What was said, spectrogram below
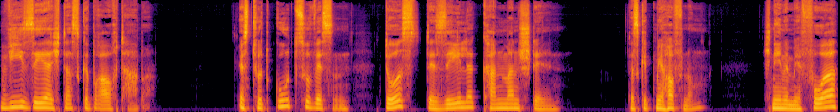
wie sehr ich das gebraucht habe. Es tut gut zu wissen, Durst der Seele kann man stillen. Das gibt mir Hoffnung. Ich nehme mir vor,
